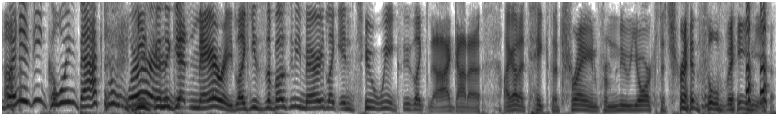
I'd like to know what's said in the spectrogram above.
When is he going back to work? He's gonna get married. Like he's supposed to be married like in two weeks. He's like, nah, I gotta, I gotta take the train from New York to Transylvania.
